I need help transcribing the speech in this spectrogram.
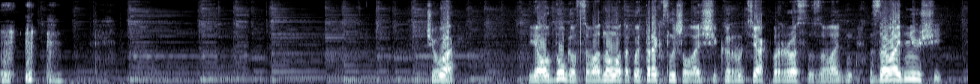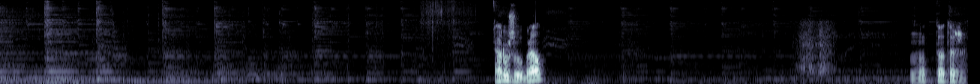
Чувак, я у Долговцева одного такой трек слышал, вообще крутяк, просто завод... заводнющий. Оружие убрал? Ну, то-то же.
